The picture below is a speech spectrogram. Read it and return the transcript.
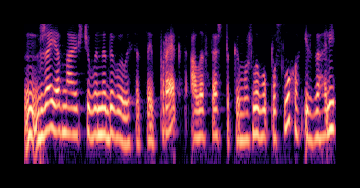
М, Вже я знаю, що ви не дивилися цей проект, але все ж таки, можливо, по слухах і взагалі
